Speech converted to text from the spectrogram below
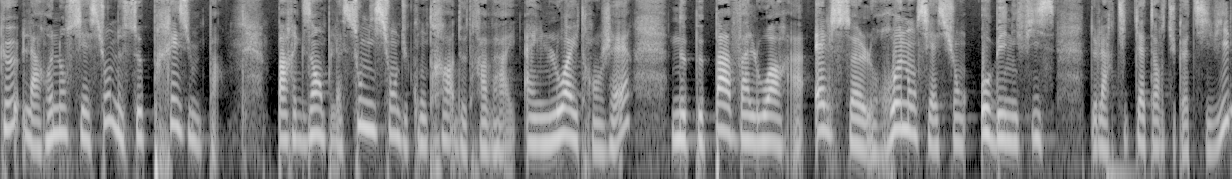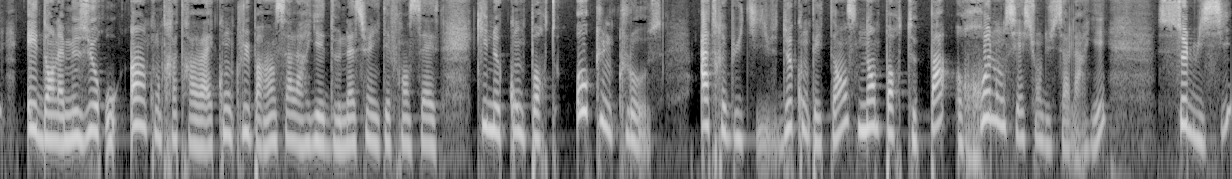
que la renonciation ne se présume pas. Par exemple, la soumission du contrat de travail à une loi étrangère ne peut pas valoir à elle seule renonciation au bénéfice de l'article 14 du Code civil et dans la mesure où un contrat de travail conclu par un salarié de nationalité française qui ne comporte aucune clause attributive de compétence n'emporte pas renonciation du salarié. Celui-ci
